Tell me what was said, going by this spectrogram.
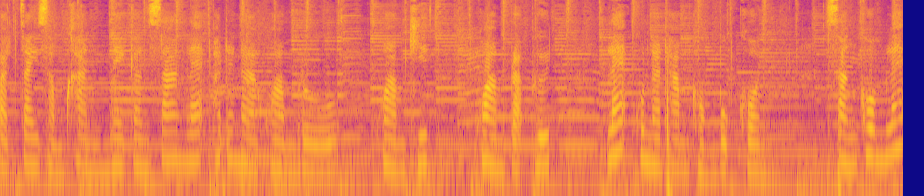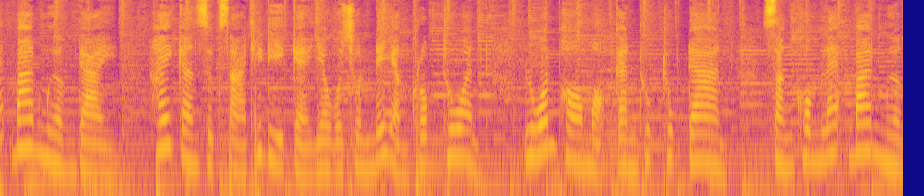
ปัจจัยสำคัญในการสร้างและพัฒนาความรู้ ความคิด ความประพฤติ และคุณธรรมของบุคคล สังคมและบ้านเมืองใด ให้การศึกษาที่ดีแก่เยาวชนได้อย่างครบถ้วน ล้วนพอเหมาะกันทุกๆด้าน สังคมและบ้านเมือง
